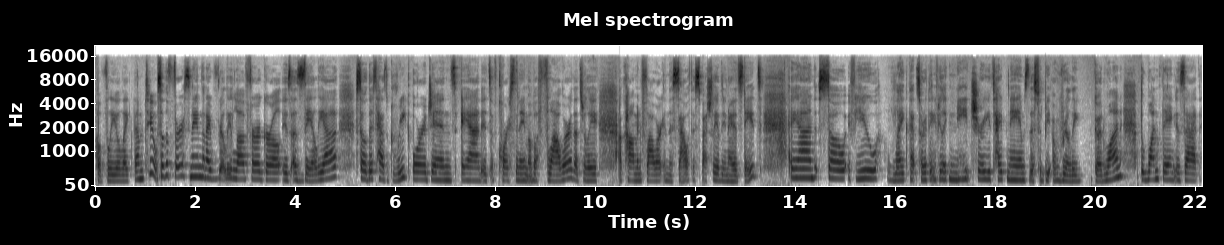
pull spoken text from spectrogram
hopefully you'll like them too. So the first name that I really love for a girl is Azalea. So this has Greek origins and it's of course the name of a flower that's really a common flower in the South, especially of the United States. And so if you like that sort of thing, if you like nature type names, this would be a really good one. The one thing is that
